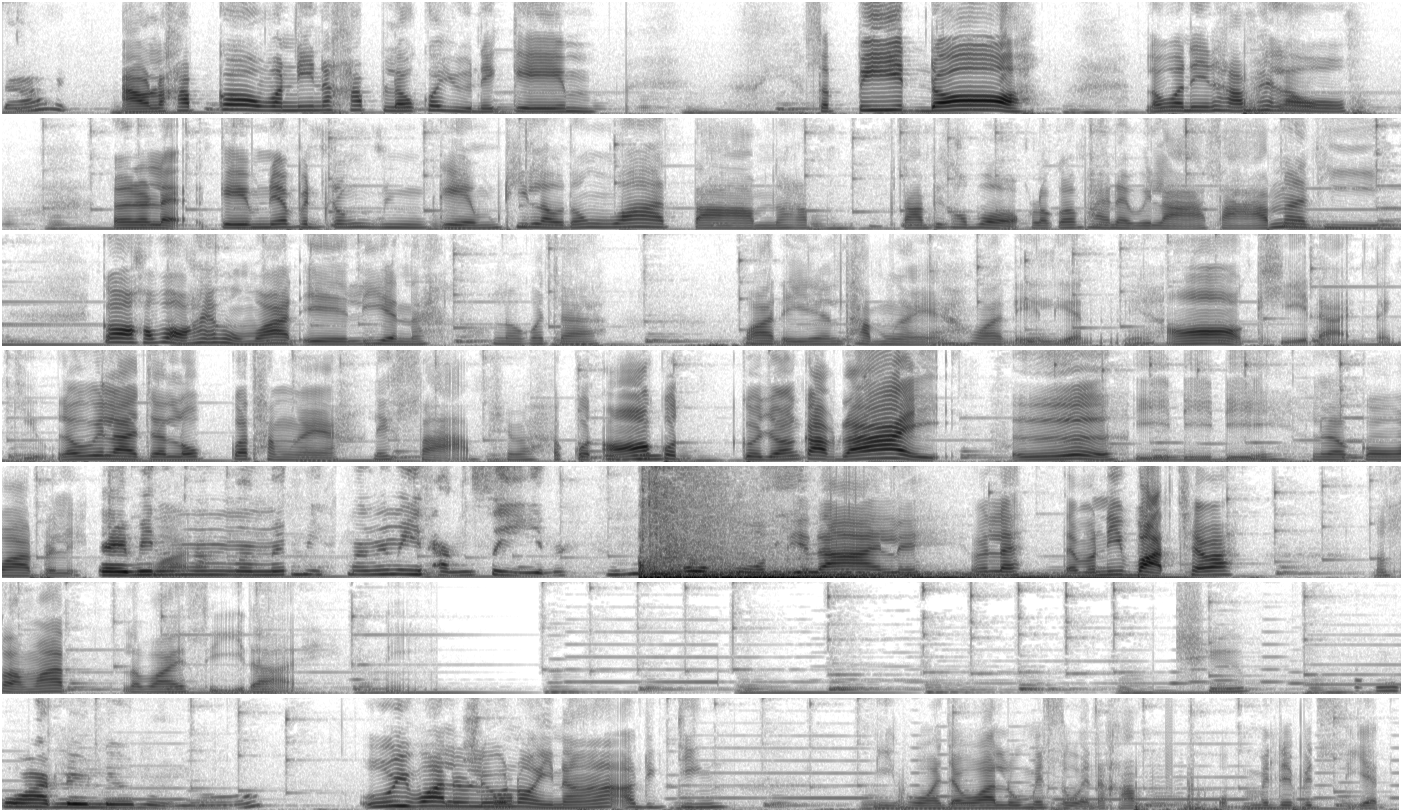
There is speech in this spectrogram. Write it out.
ได้เอาละครับก็วันนี้นะครับเราก็อยู่ในเกม Speed d o แล้ววันนี้นะครับให้เราเออนั่นแหละเกมเนี้ยเป็นต้องเป็นเกมที่เราต้องวาดตามนะครับ ตามที่เขาบอกแล้วก็ภายในเวลา 3 นาที ก็เขาบอกให้ผมวาดเอเลี่ยนนะเราก็จะวาดเอเลี่ยนทำไงอะวาดเอเลี่ยนเนี่ยอ๋อโอเคได้ thank you แล้วเวลาจะลบก็ทำไงอะเลขสามใช่ปะกดอ๋อกดกดย้อนกลับได้ เออ ดีดีดีแล้วก็วาดไปเลยแต่วินวาดมันมันไม่มีมันไม่มีทั้งสีนะโอ้โหเสียดายเลยไม่เป็นไรแต่มันนี่บัตรใช่ปะเราสามารถระบายสีได้นี่ชืบวาดเร็วๆหน่อยเนาะอุ้ยวาดเร็วๆหน่อยนะ เอาจริงๆ นี่ผมอาจจะวาดรูปไม่สวยนะครับ ผมไม่ได้เป็นเสียด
